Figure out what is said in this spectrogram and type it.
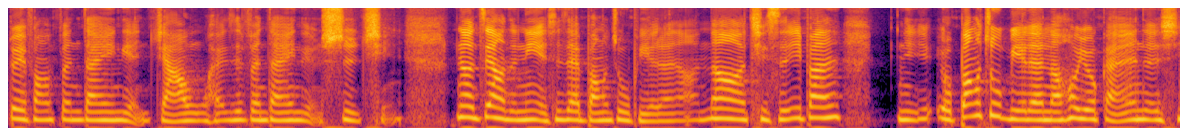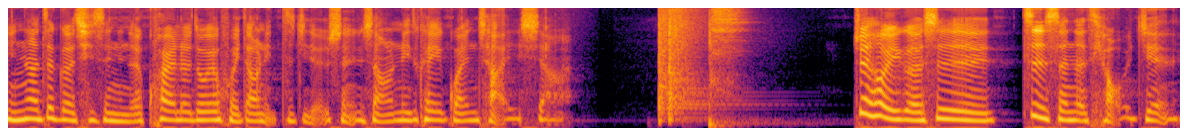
对方分担一点家务，还是分担一点事情。那这样子你也是在帮助别人啊。那其实一般你有帮助别人，然后有感恩的心，那这个其实你的快乐都会回到你自己的身上。你可以观察一下。最后一个是自身的条件，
